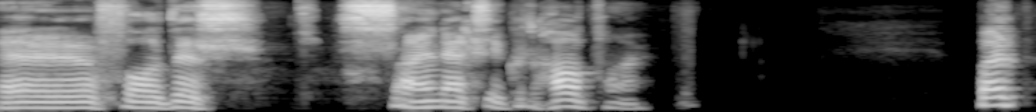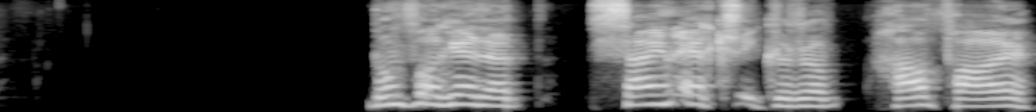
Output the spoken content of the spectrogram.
uh, for this sine x equals half pi. But don't forget that sine x equals half pi,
